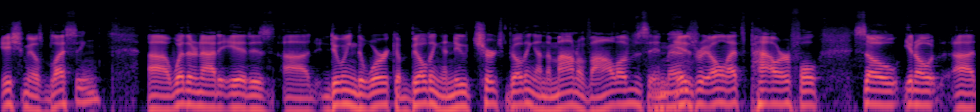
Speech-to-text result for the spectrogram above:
Ishmael's Blessing, uh, whether or not it is uh, doing the work of building a new church building on the Mount of Olives in Amen. Israel. That's powerful. So, you know, uh,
